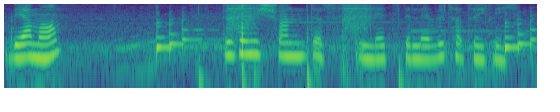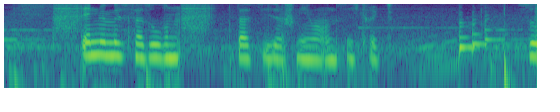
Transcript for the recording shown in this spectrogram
Wärmer. Das ist nämlich schon das letzte Level tatsächlich. Denn wir müssen versuchen, dass dieser Schneemann uns nicht kriegt. So.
